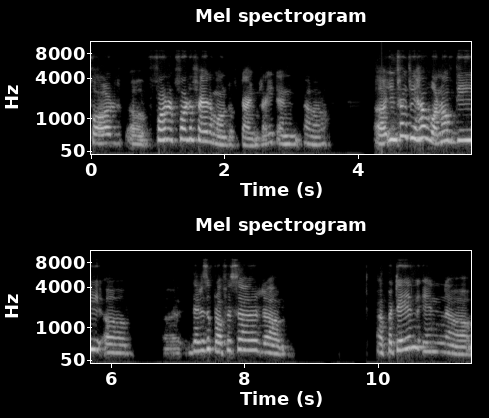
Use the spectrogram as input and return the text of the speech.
for for for a fair amount of time, right? And in fact, we have one of the there is a professor um, Patel in uh,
